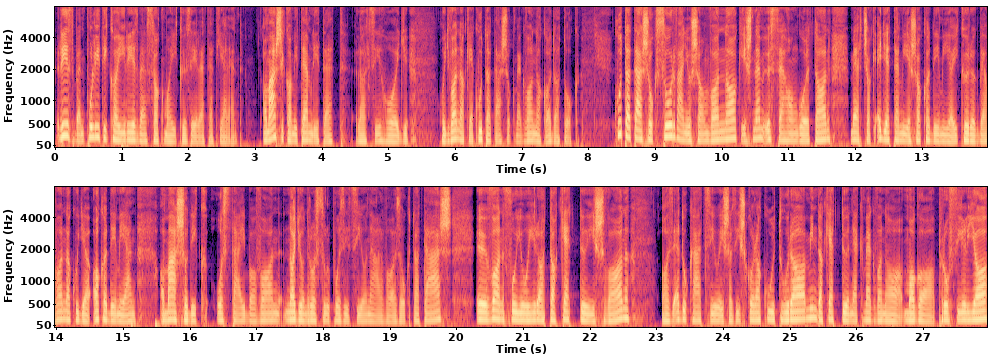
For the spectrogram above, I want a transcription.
részben politikai, részben szakmai közéletet jelent. A másik, amit említett, Laci, hogy hogy vannak-e kutatások, meg vannak adatok. Kutatások szorványosan vannak, és nem összehangoltan, mert csak egyetemi és akadémiai körökben vannak. Ugye akadémián a második osztályban van, nagyon rosszul pozícionálva az oktatás. Van folyóirata, kettő is van, az edukáció és az iskolakultúra, mind a kettőnek megvan a maga profilja,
